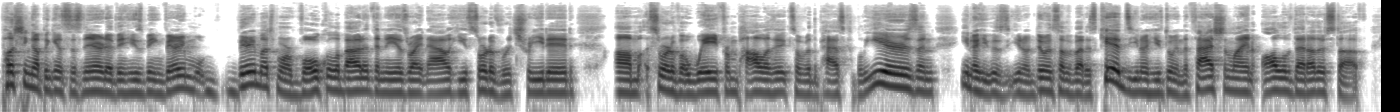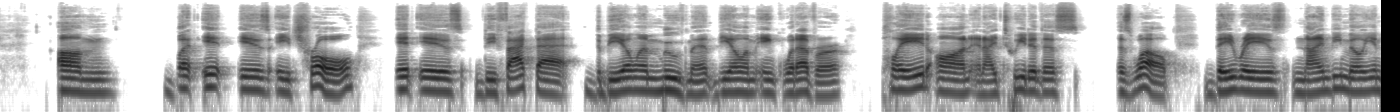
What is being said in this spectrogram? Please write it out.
pushing up against this narrative and he's being very very much more vocal about it than he is right now he's sort of retreated um sort of away from politics over the past couple of years and you know he was you know doing stuff about his kids you know he's doing the fashion line all of that other stuff um but it is a troll It is the fact that the BLM movement, BLM Inc., whatever, played on, and I tweeted this as well. They raised $90 million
